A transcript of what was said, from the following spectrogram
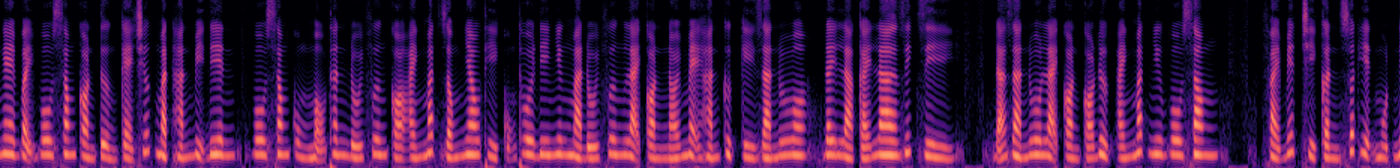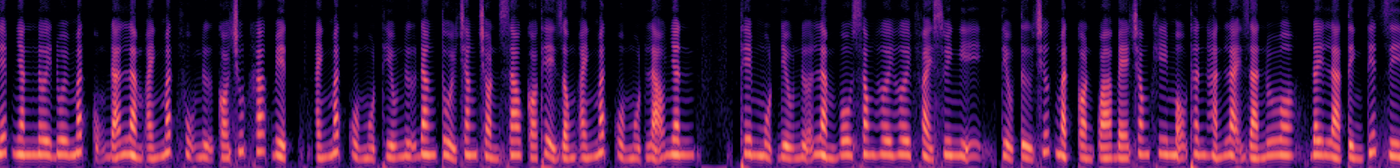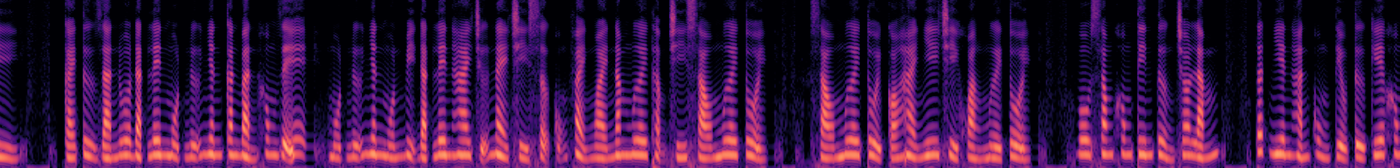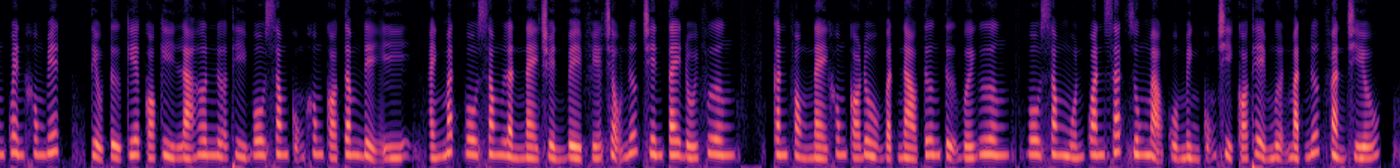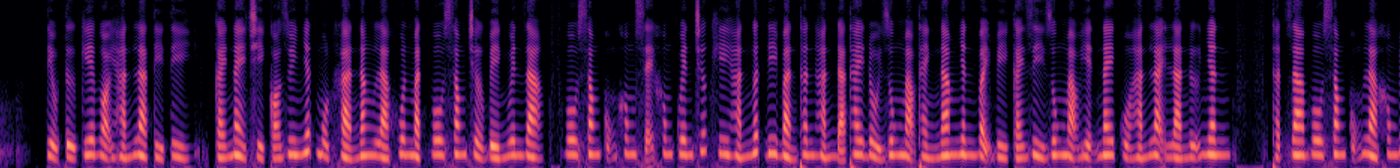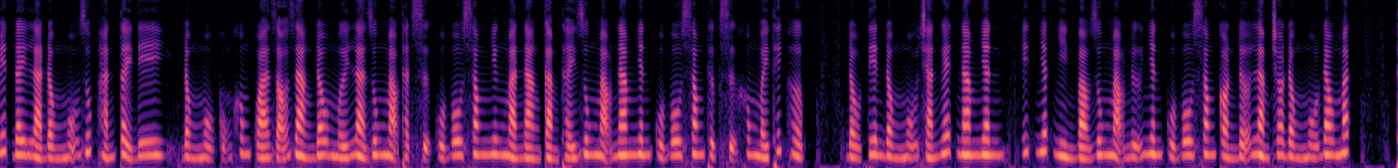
Nghe vậy vô song còn tưởng kẻ trước mặt hắn bị điên, vô song cùng mẫu thân đối phương có ánh mắt giống nhau thì cũng thôi đi nhưng mà đối phương lại còn nói mẹ hắn cực kỳ già nua, đây là cái la dích gì? Đã già nua lại còn có được ánh mắt như vô song. Phải biết chỉ cần xuất hiện một nếp nhăn nơi đôi mắt cũng đã làm ánh mắt phụ nữ có chút khác biệt. Ánh mắt của một thiếu nữ đang tuổi trăng tròn sao có thể giống ánh mắt của một lão nhân. Thêm một điều nữa làm vô song hơi hơi phải suy nghĩ. Tiểu tử trước mặt còn quá bé trong khi mẫu thân hắn lại già nua. Đây là tình tiết gì? Cái từ già nua đặt lên một nữ nhân căn bản không dễ. Một nữ nhân muốn bị đặt lên hai chữ này chỉ sợ cũng phải ngoài 50 thậm chí 60 tuổi. 60 tuổi có hài nhi chỉ khoảng 10 tuổi. Vô song không tin tưởng cho lắm. Tất nhiên hắn cùng tiểu tử kia không quen không biết. Tiểu tử kia có kỳ lạ hơn nữa thì vô song cũng không có tâm để ý. Ánh mắt vô song lần này chuyển về phía chậu nước trên tay đối phương. Căn phòng này không có đồ vật nào tương tự với gương. Vô song muốn quan sát dung mạo của mình cũng chỉ có thể mượn mặt nước phản chiếu. Tiểu tử kia gọi hắn là tỷ tỷ. Cái này chỉ có duy nhất một khả năng là khuôn mặt vô song trở về nguyên dạng. Vô song cũng không sẽ không quên trước khi hắn ngất đi bản thân hắn đã thay đổi dung mạo thành nam nhân vậy vì cái gì dung mạo hiện nay của hắn lại là nữ nhân. Thật ra vô song cũng là không biết đây là đồng mũ giúp hắn tẩy đi. Đồng mũ cũng không quá rõ ràng đâu mới là dung mạo thật sự của vô song nhưng mà nàng cảm thấy dung mạo nam nhân của vô song thực sự không mấy thích hợp. Đầu tiên đồng mũ chán ghét nam nhân, ít nhất nhìn vào dung mạo nữ nhân của vô song còn đỡ làm cho đồng mũ đau mắt.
